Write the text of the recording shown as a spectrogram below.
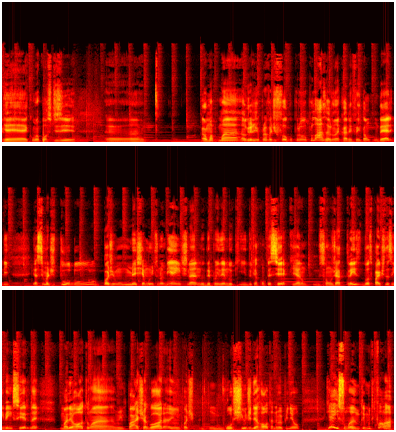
é, como eu posso dizer, uh, é uma, uma, uma, grande prova de fogo pro, pro Lázaro, né, cara? Enfrentar um, derby e, acima de tudo, pode mexer muito no ambiente, né? Dependendo do que, do que acontecer, que já não, são já três, duas partidas sem vencer, né? Uma derrota, uma, um empate agora, um empate um gostinho de derrota, na minha opinião. E é isso, mano, não tem muito o que falar.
